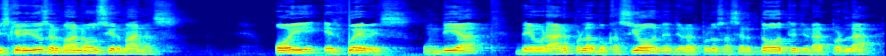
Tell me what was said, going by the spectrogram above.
Mis queridos hermanos y hermanas, hoy es jueves, un día de orar por las vocaciones, de orar por los sacerdotes, de orar por la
